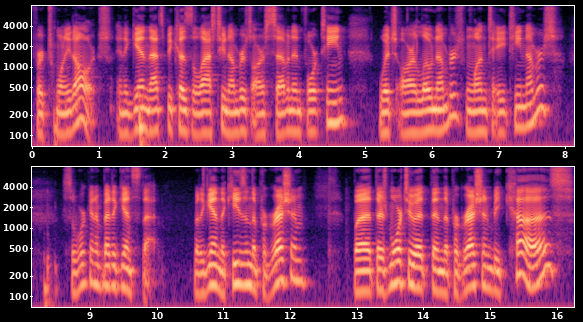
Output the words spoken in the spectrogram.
for $20. And again, that's because the last two numbers are 7 and 14, which are low numbers, 1 to 18 numbers. So we're going to bet against that. But again, the key's in the progression. But there's more to it than the progression because,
